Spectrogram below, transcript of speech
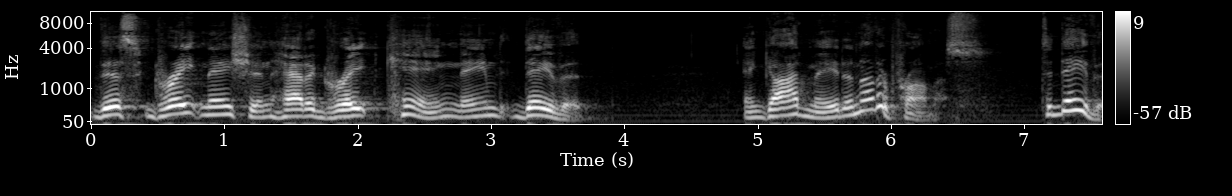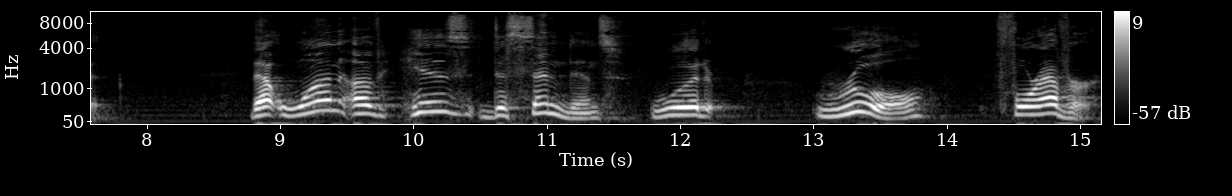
this great nation had a great king named David. And God made another promise to David that one of his descendants would rule forever.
